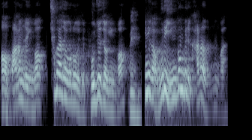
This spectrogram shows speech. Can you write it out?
어, 마감적인 거, 추가적으로 이제 보조적인 거. 네. 그러니까 우리 인건비를 갈아 넣는 거야.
